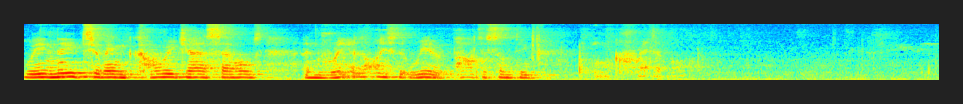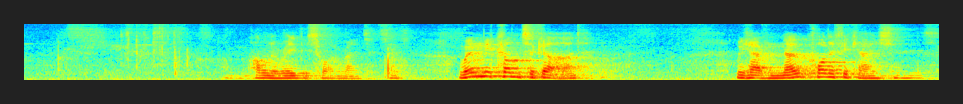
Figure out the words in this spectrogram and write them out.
we need to encourage ourselves and realise that we're part of something incredible. I want to read this I wrote. It says, When we come to God, we have no qualifications,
